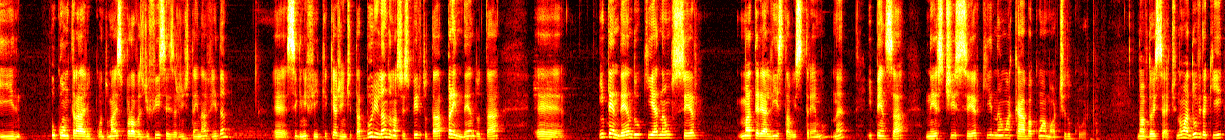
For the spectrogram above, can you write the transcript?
E o contrário, quanto mais provas difíceis a gente tem na vida, é, significa que a gente está burilando o nosso espírito, está aprendendo, está é, entendendo o que é não ser materialista ao extremo, né? E pensar neste ser que não acaba com a morte do corpo. 927. Não há dúvida que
